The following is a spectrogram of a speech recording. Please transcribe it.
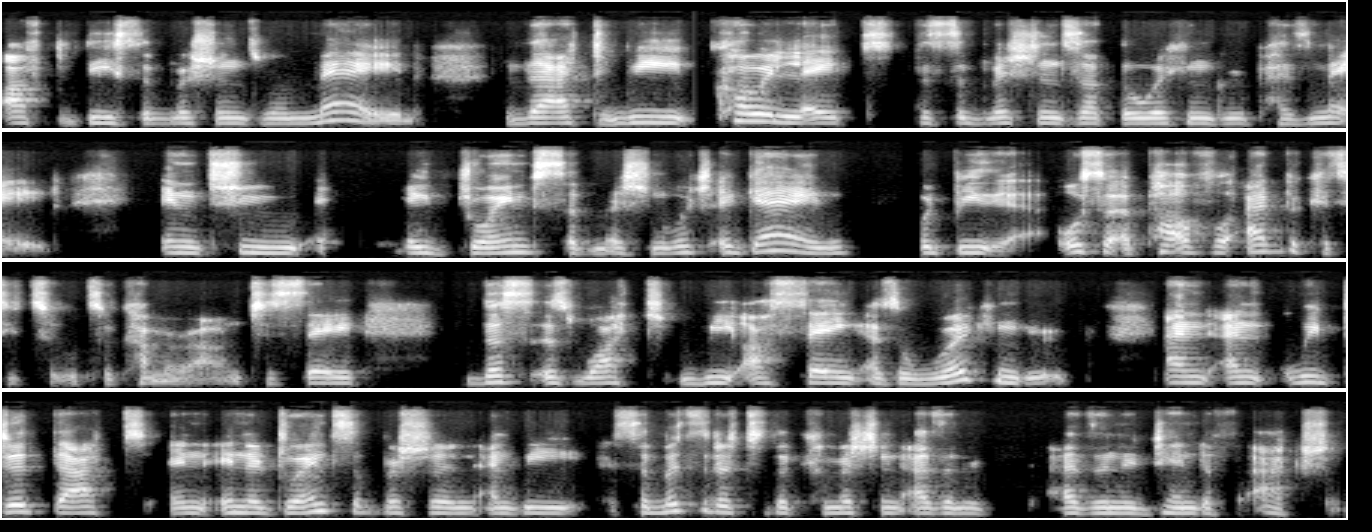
after these submissions were made, that we correlate the submissions that the working group has made into a joint submission, which again would be also a powerful advocacy tool to come around to say this is what we are saying as a working group and and we did that in, in a joint submission and we submitted it to the commission as an as an agenda for action.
